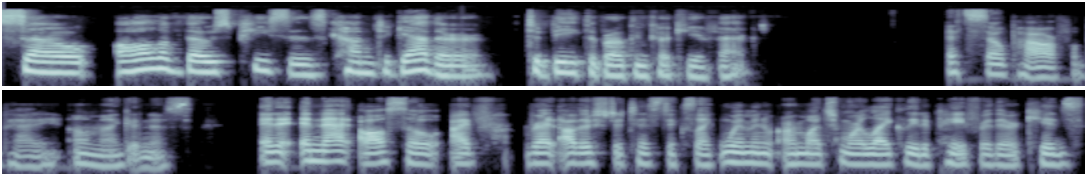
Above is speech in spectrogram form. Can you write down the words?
So all of those pieces come together to beat the broken cookie effect. It's so powerful, Patty. Oh my goodness and and that also i've read other statistics like women are much more likely to pay for their kids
